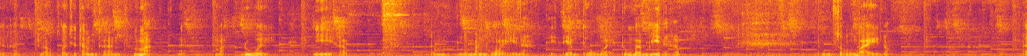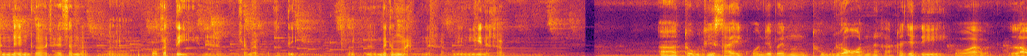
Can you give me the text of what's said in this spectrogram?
นะครับ เราก็จะทำการหมักนะครับ หมักด้วยนี่ครับน้ำน้ำมันหอยนะที่เตรียมถุงไว้ถุงแบบนี้นะครับถุงสองใบเนาะ อันหนึงก็ใช้สำหรับปกตินะครับใช้แบบปกติก็คือไม่ต้องหมักนะครับ อย่างนี้นะครับถุงที่ใส่ควรจะเป็นถุงร้อนนะครับ ถ้าจะดี เพราะว่าเรา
